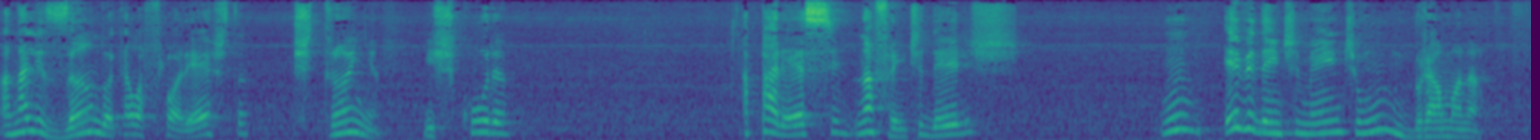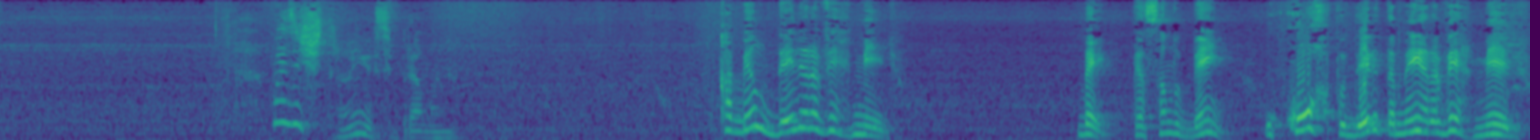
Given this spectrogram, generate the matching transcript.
analisando aquela floresta estranha e escura, aparece na frente deles um, evidentemente, um Brahmana. Mas estranho esse Brahmana. O cabelo dele era vermelho. Bem, pensando bem, o corpo dele também era vermelho.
